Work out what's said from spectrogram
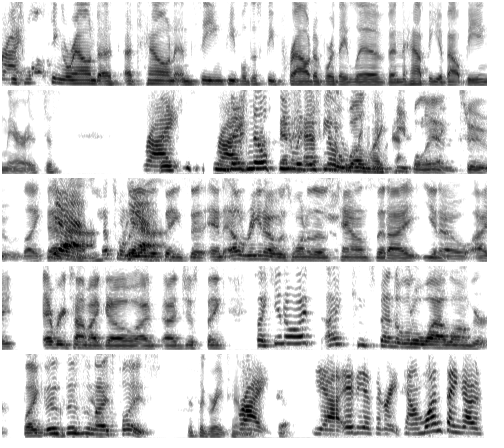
Right. just walking around a, a town and seeing people just be proud of where they live and happy about being there is just right. there's, just, right. there's no and feeling there's happy no to feeling welcome like that. people in too. Like that's Yeah, that's one of the other things that and El Reno is one of those towns that I, you know, I every time I go, I, I just think it's like, you know, I I can spend a little while longer. Like this, this is a nice place. It's a great town. Right. Yeah. Yeah. it is a great town. One thing I would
